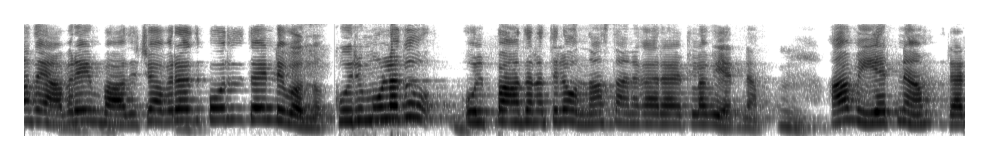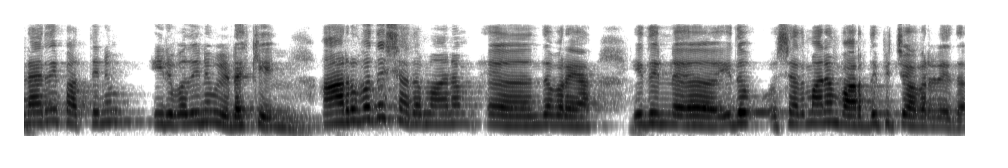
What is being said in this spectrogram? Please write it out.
അതെ അവരെയും ബാധിച്ചു. അവരത് പൊരുതേണ്ടി വന്നു. കുരുമുളക് ഉൽപാദനത്തിൽ ഒന്നാം സ്ഥാനക്കാരായിട്ടുള്ള വിയറ്റ്നാം. ആ വിയറ്റ്നാം രണ്ടായിരത്തി പത്തിനും ഇരുപതിനും ഇടയ്ക്ക്. അറുപത് ശതമാനം എന്താ പറയാ ഇതിന്റെ ഇത് ശതമാനം വർദ്ധിപ്പിച്ചു അവരുടെ ഇത്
